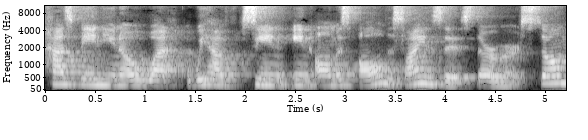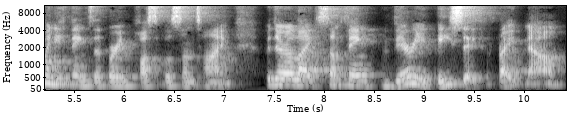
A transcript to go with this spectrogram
has been, you know, what we have seen in almost all the sciences. There were so many things that were impossible sometime, but they're like something very basic right now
